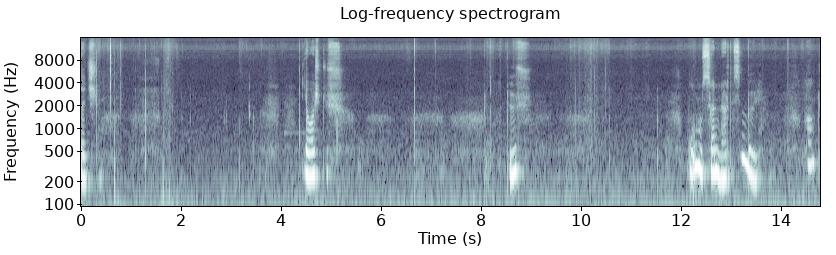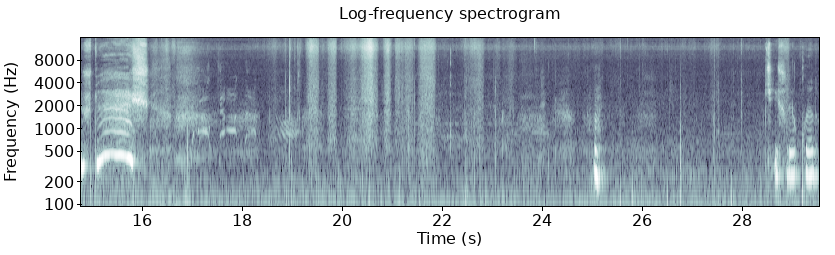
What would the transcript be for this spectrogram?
Ses açayım. Yavaş düş. Düş. Oğlum sen neredesin böyle? Lan düş düş. Şeyi şuraya koyalım.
